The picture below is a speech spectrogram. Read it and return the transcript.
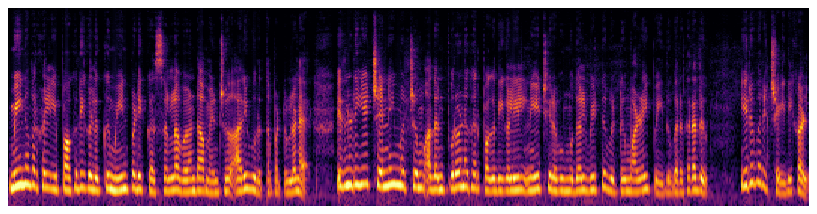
மீனவர்கள் இப்பகுதிகளுக்கு மீன்பிடிக்க செல்ல வேண்டாம் என்று அறிவுறுத்தப்பட்டுள்ளனர். இதனிடையே சென்னை மற்றும் அதன் புறநகர் பகுதிகளில் நேற்றிரவு முதல் விட்டுவிட்டு மழை பெய்து வருகிறது. இருவரிச் செய்திகள்.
